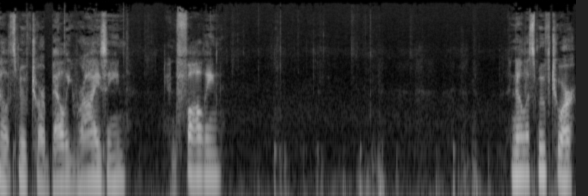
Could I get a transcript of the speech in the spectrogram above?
Now let's move to our belly rising and falling. And now let's move to our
